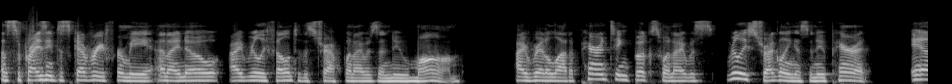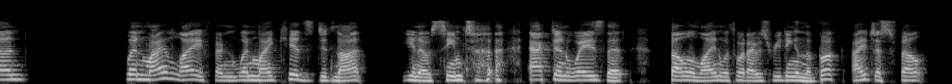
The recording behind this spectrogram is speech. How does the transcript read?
a surprising discovery for me, and I know I really fell into this trap when I was a new mom. I read a lot of parenting books when I was really struggling as a new parent, and when my life and when my kids did not, you know, seem to act in ways that fell in line with what I was reading in the book, I just felt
